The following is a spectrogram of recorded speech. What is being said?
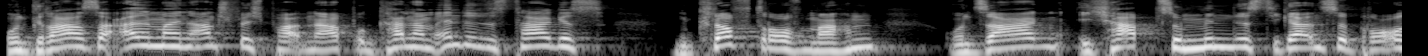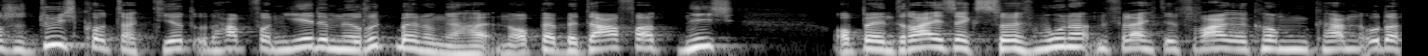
und grase all meine Ansprechpartner ab und kann am Ende des Tages einen Knopf drauf machen und sagen, ich habe zumindest die ganze Branche durchkontaktiert und habe von jedem eine Rückmeldung erhalten, ob er Bedarf hat, nicht, ob er in drei, sechs, zwölf Monaten vielleicht in Frage kommen kann oder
